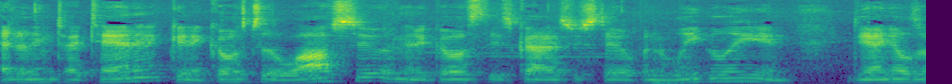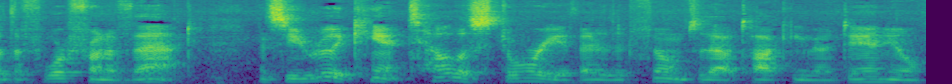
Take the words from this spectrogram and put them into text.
editing Titanic and it goes to the lawsuit and then it goes to these guys who stay open illegally and Daniel's at the forefront of that. And so you really can't tell the story of edited films without talking about Daniel.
